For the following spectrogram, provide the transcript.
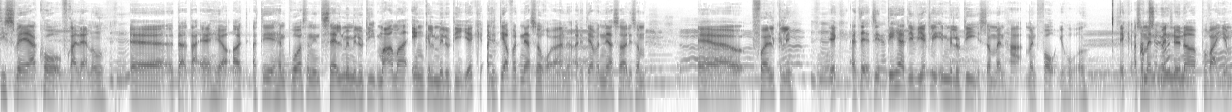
de svære kår fra landet, mm-hmm. øh, der, der er her. Og, og det, han bruger sådan en salme-melodi, meget, meget enkel melodi, ikke? Og det er derfor, den er så rørende, og det er derfor, den er så ligesom øh, folkelig, mm-hmm. ikke? At det, det, det her, det er virkelig en melodi, som man har, man får i hovedet, ikke? Og som man, man nynner på vej hjem,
